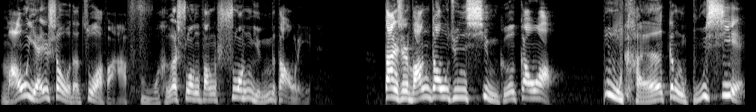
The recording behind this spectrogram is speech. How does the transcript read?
毛延寿的做法符合双方双赢的道理，但是王昭君性格高傲，不肯更不屑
